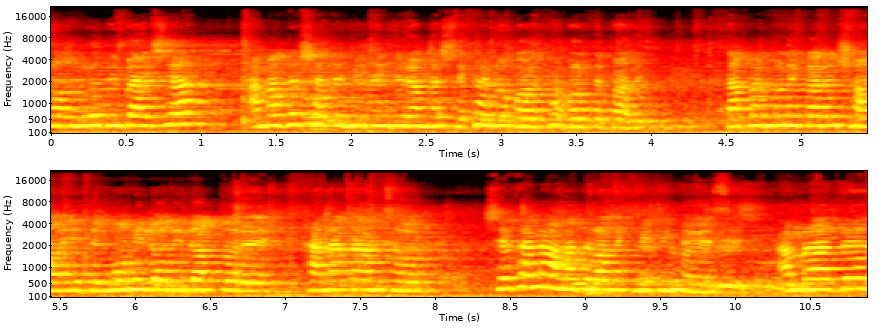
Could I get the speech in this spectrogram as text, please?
চন্দ্রদ্বীপ আইসা আমাদের সাথে মিটিং করে আমরা সেখানেও কথা বলতে পারি। তারপর মনে করেন মহিলা অধিদপ্তরে, থানা কাঞ্চল সেখানেও আমাদের অনেক মিটিং হয়েছে। আমাদের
